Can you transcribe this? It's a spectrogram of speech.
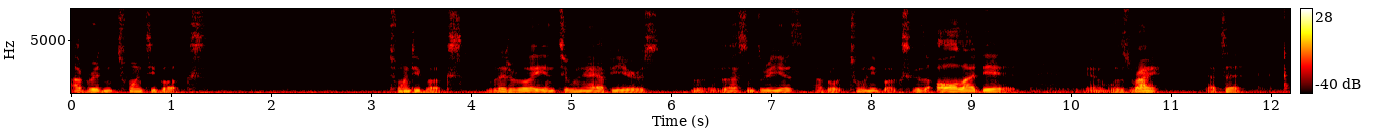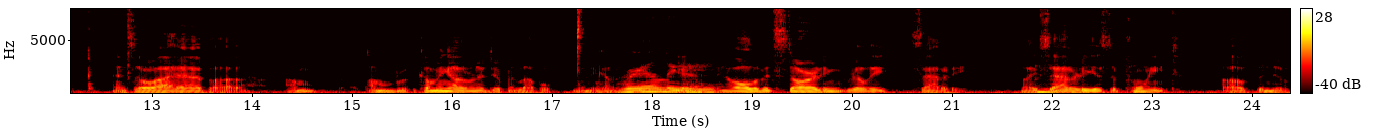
I've written 20 books. 20 books. Literally in two and a half years, less than three years, I wrote 20 books because all I did was write. That's it. And so I have, uh, I'm, I'm coming out on a different level when it comes. Really? Yeah. And all of it starting really Saturday. Like Mhm. Saturday is the point of the new.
